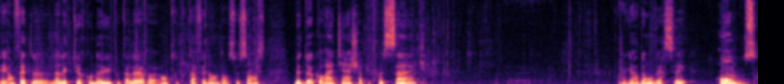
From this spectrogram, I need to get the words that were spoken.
Et en fait, la lecture qu'on a eue tout à l'heure euh, entre tout à fait dans, dans, ce sens. Mais 2 Corinthiens chapitre 5, regardons au verset 11.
